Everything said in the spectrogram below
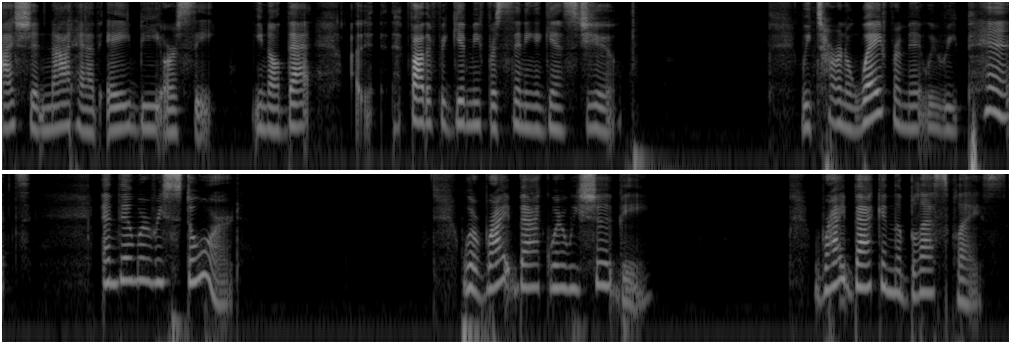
I should not have A, B, or C. You know, that, uh, Father, forgive me for sinning against you. We turn away from it, we repent, and then we're restored. We're right back where we should be, right back in the blessed place.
